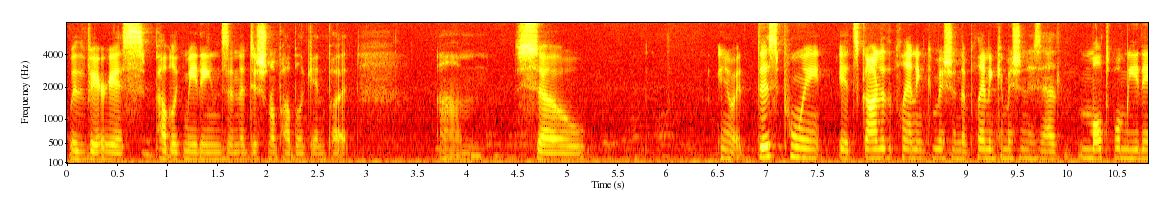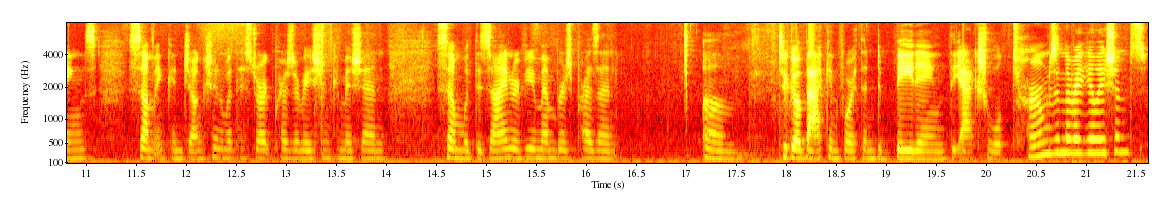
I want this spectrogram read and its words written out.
with various public meetings and additional public input. Um, so, you know, at this point, it's gone to the Planning Commission. The Planning Commission has had multiple meetings, some in conjunction with Historic Preservation Commission, some with design review members present, um, to go back and forth and debating the actual terms in the regulations.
